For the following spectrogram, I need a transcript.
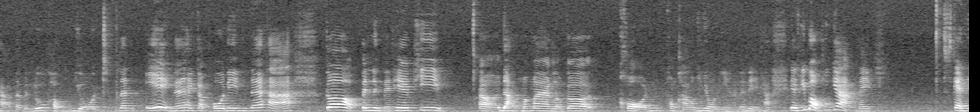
ค่ะ แต่เป็นลูกของโยธนั่นเองนะคะกับโอดินนะคะ ก็เป็นหนึ่งในเทพที่อ่อดังมากๆ แล้วก็คอนของเขาโยเนียนั่นเองค่ะ อย่างที่บอกทุกอย่างในสแกนเน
